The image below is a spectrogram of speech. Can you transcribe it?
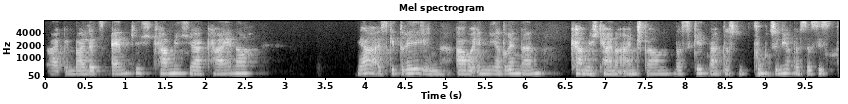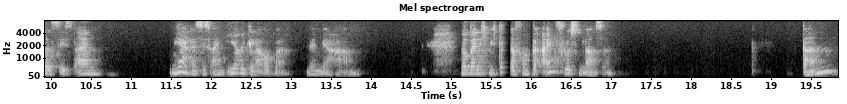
frei bin, weil letztendlich kann mich ja keiner, ja, es gibt Regeln, aber in mir drinnen kann mich keiner einsperren. Das geht nicht, das funktioniert Das ist, das ist ein, ja, das ist ein Irrglaube, den wir haben. Nur wenn ich mich davon beeinflussen lasse, dann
